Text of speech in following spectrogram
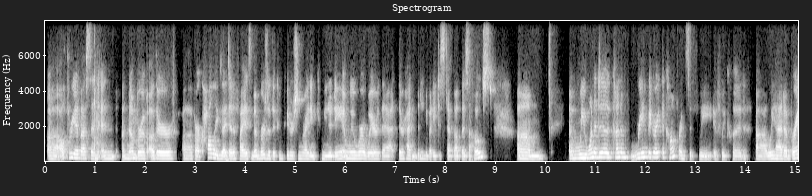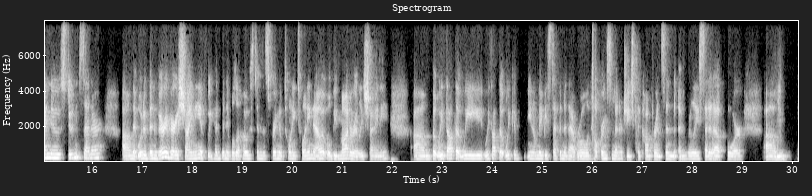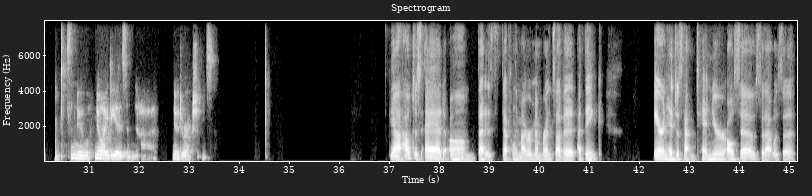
uh, all three of us and, and a number of other uh, of our colleagues identify as members of the computers and writing community, and we were aware that there hadn't been anybody to step up as a host. Um, and we wanted to kind of reinvigorate the conference if we if we could. Uh, we had a brand new student center. Um, it would have been very very shiny if we had been able to host in the spring of 2020. Now it will be moderately shiny, um, but we thought that we we thought that we could you know maybe step into that role and help bring some energy to the conference and and really set it up for um, some new new ideas and uh, new directions. Yeah, I'll just add um, that is definitely my remembrance of it. I think Erin had just gotten tenure also, so that was a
